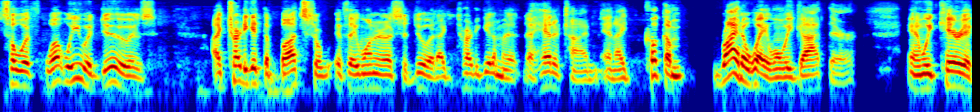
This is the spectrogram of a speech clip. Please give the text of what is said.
So if what we would do is I try to get the butts, or if they wanted us to do it, I'd try to get them a- ahead of time and I'd cook them right away when we got there. And we'd carry a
